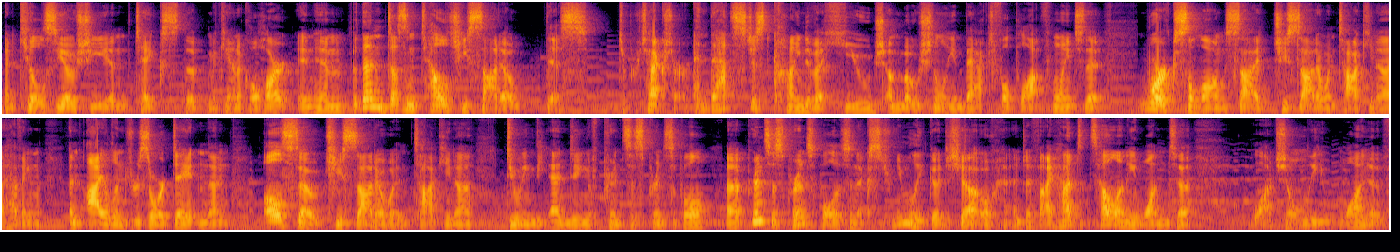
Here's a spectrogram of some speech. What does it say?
and kills Yoshi and takes the mechanical heart in him, but then doesn't tell Chisato this to protect her. And that's just kind of a huge emotionally impactful plot point that works alongside Chisato and Takina having an island resort date and then also Chisato and Takina doing the ending of Princess Principal. Uh, Princess Principal is an extremely good show, and if I had to tell anyone to watch only one of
